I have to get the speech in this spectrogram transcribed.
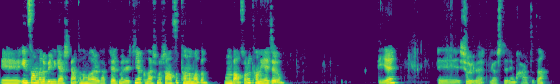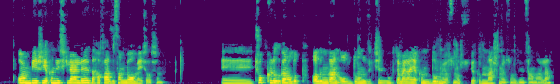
Ee, insanlara beni gerçekten tanımaları ve takdir etmeleri için yakınlaşma şansı tanımadım. Bundan sonra tanıyacağım. Diye ee, şöyle göstereyim kartı da. 11 yakın ilişkilerle daha fazla samimi olmaya çalışın. Ee, çok kırılgan olup alıngan olduğunuz için muhtemelen yakın durmuyorsunuz, yakınlaşmıyorsunuz insanlarla.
